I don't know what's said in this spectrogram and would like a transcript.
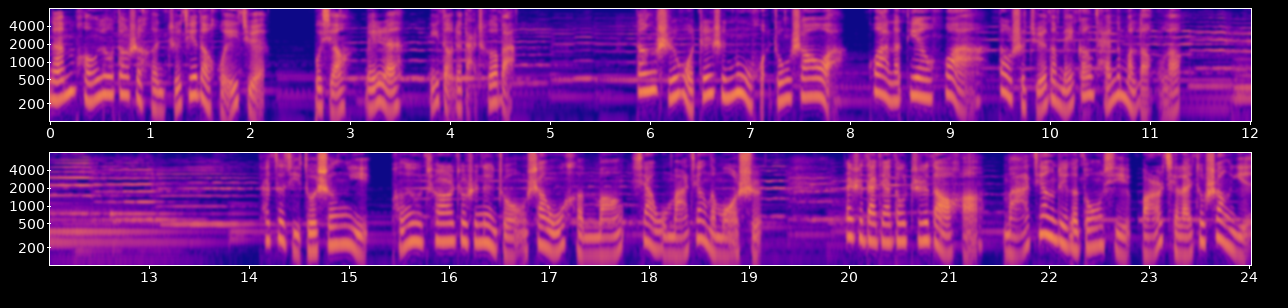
男朋友倒是很直接的回绝：“不行，没人，你等着打车吧。”当时我真是怒火中烧啊！挂了电话，倒是觉得没刚才那么冷了。他自己做生意，朋友圈就是那种上午很忙，下午麻将的模式。但是大家都知道哈，麻将这个东西玩起来就上瘾，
